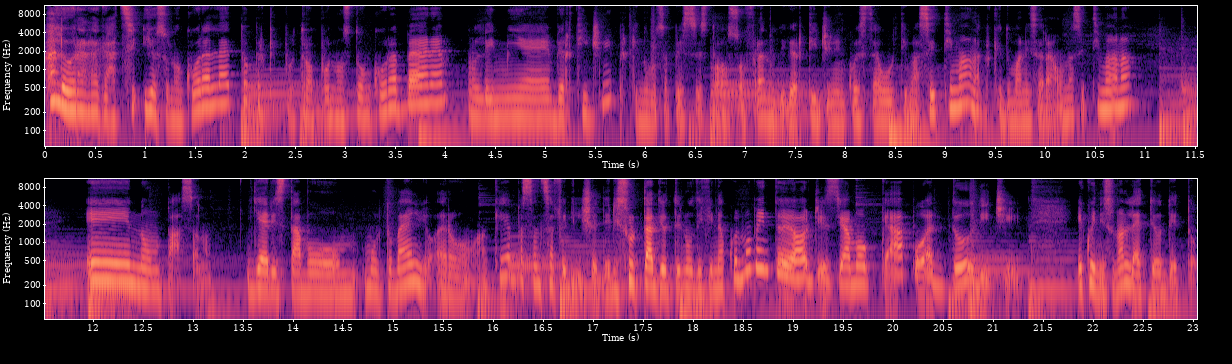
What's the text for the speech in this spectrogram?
Allora ragazzi, io sono ancora a letto perché purtroppo non sto ancora bene. Le mie vertigini, per chi non lo sapesse, sto soffrendo di vertigini in questa ultima settimana perché domani sarà una settimana e non passano. Ieri stavo molto meglio, ero anche abbastanza felice dei risultati ottenuti fino a quel momento e oggi siamo capo a 12 e quindi sono a letto e ho detto,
